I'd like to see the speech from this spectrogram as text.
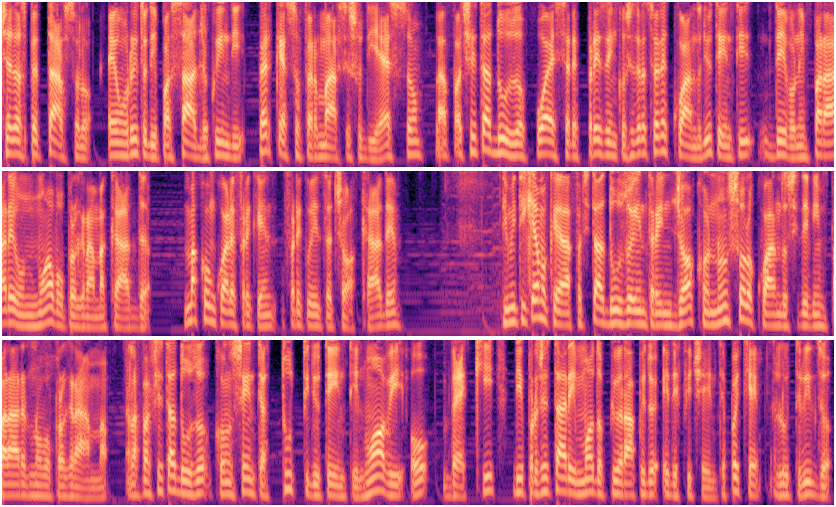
c'è da aspettarselo, è un rito di passaggio, quindi perché soffermarsi su di esso? La facilità d'uso può essere presa in considerazione quando gli utenti devono imparare un nuovo programma CAD, ma con quale frequen- frequenza ciò accade? Dimentichiamo che la facilità d'uso entra in gioco non solo quando si deve imparare un nuovo programma. La facilità d'uso consente a tutti gli utenti, nuovi o vecchi, di progettare in modo più rapido ed efficiente, poiché l'utilizzo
